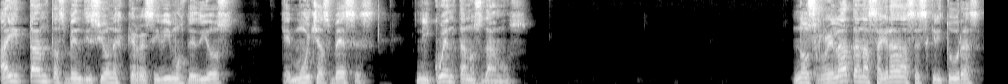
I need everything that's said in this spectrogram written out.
Hay tantas bendiciones que recibimos de Dios que muchas veces ni cuenta nos damos. Nos relatan las sagradas escrituras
